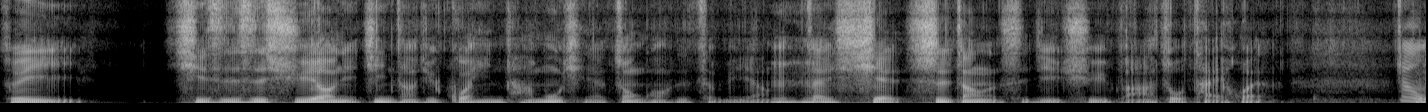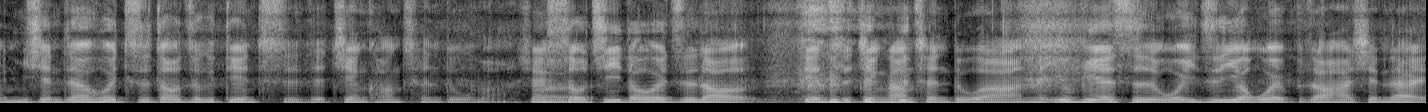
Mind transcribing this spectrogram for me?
所以。其实是需要你经常去关心它目前的状况是怎么样，在现适当的时机去把它做汰换。那我们现在会知道这个电池的健康程度吗？像手机都会知道电池健康程度啊。那 UPS 我一直用，我也不知道它现在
